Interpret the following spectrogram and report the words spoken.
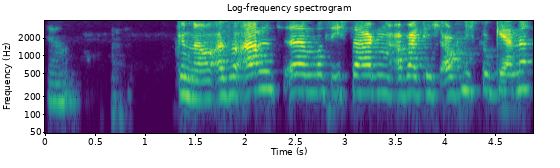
Ja. Genau, also abends äh, muss ich sagen, arbeite ich auch nicht so gerne.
